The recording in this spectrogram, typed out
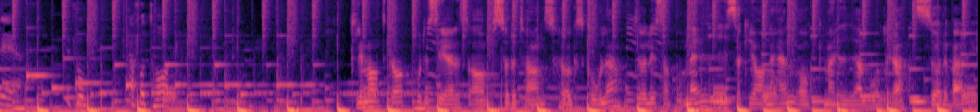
det, det får, jag får ta det. Klimatgap producerades av Södertörns högskola. Du har lyssnat på mig, Isak Janehäll och Maria Wollratz Söderberg.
